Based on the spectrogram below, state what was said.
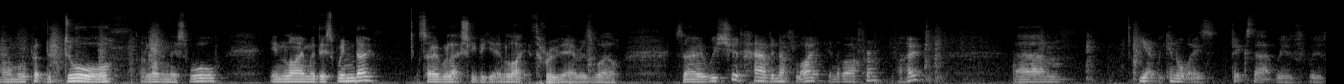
And we'll put the door along this wall in line with this window so we'll actually be getting light through there as well. So we should have enough light in the bathroom I hope um, yeah we can always fix that with with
